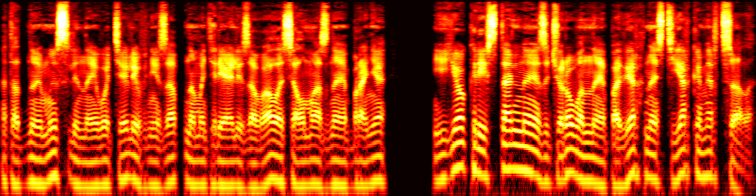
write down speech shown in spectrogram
От одной мысли на его теле внезапно материализовалась алмазная броня. Ее кристальная зачарованная поверхность ярко мерцала.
